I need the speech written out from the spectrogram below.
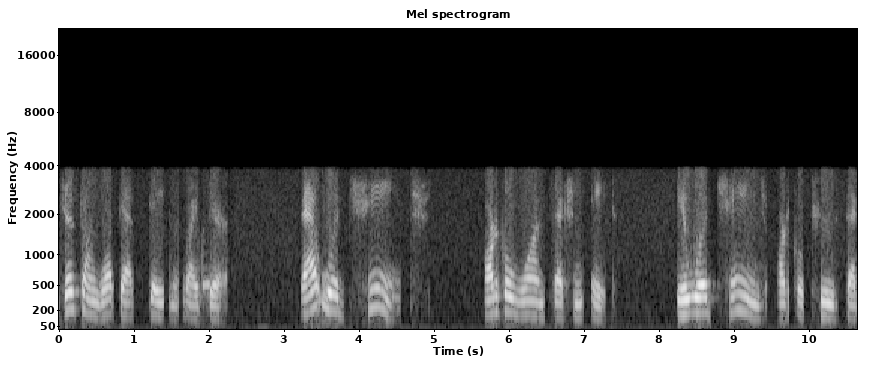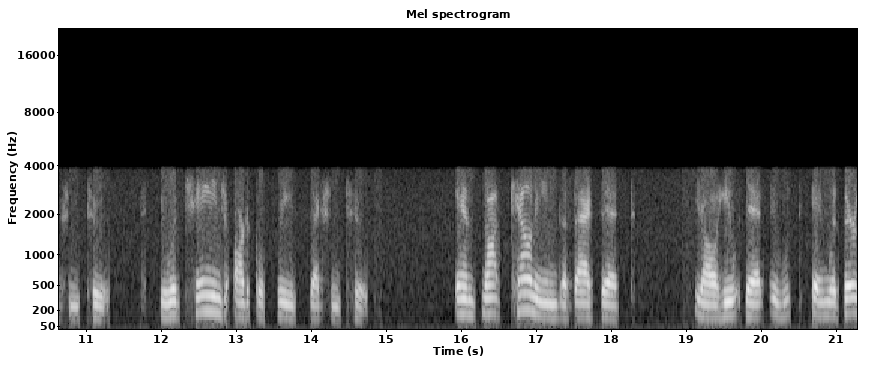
just on what that statement right there that would change Article 1, Section 8. It would change Article 2, Section 2. It would change Article 3, Section 2. And not counting the fact that, you know, he that it, would- and with their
